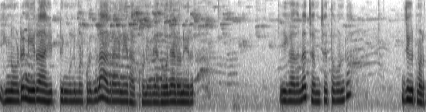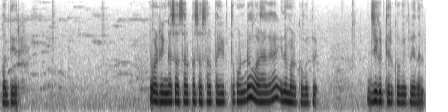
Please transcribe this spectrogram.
ಈಗ ನೋಡ್ರಿ ನೀರು ಹಿಟ್ಟು ಹಿಂಗೆ ಗುಂಡಿ ಮಾಡ್ಕೊಂಡಿದ್ವಲ್ಲ, ಅದ್ರಾಗ ನೀರು ಹಾಕ್ಕೊಂಡಿವ್ರಿ ಅದು ಓದಾಡೋ ನೀರು. ಈಗ ಅದನ್ನು ಚಮಚ ತೊಗೊಂಡು ಜಿಗಟ್ ಮಾಡ್ಕೊತೀವಿ ರೀ. ನೋಡ್ರಿ ಹಿಂಗೆ ಸ್ವಲ್ಪ ಸ್ವಲ್ಪ ಸ್ವ ಸ್ವಲ್ಪ ಹಿಟ್ಟು ತೊಗೊಂಡು ಒಳಗೆ ಇದು ಮಾಡ್ಕೋಬೇಕು ರೀ ಜಿಗಿಟ್ ತಿರ್ಕೋಬೇಕು ರೀ ಅದನ್ನು.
